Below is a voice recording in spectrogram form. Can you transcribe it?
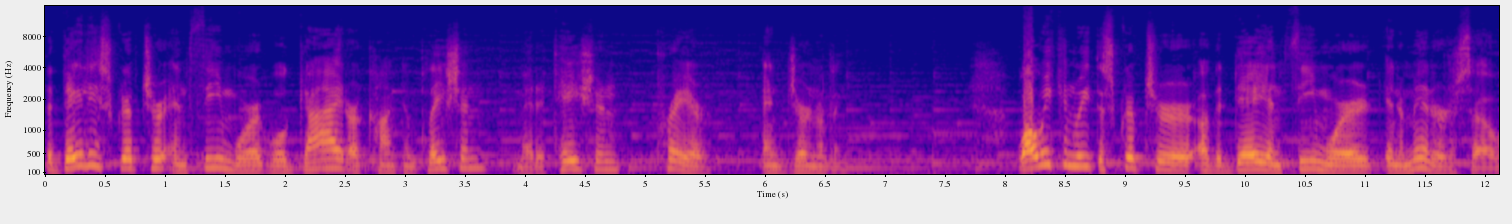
the daily scripture and theme word will guide our contemplation, meditation, prayer, and journaling. While we can read the scripture of the day and theme word in a minute or so,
